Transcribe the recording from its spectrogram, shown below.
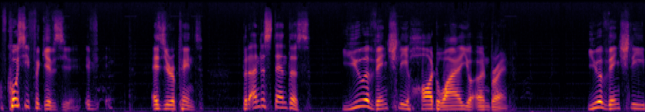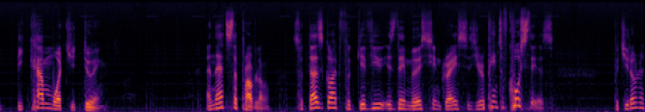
Of course, He forgives you. If, as you repent. But understand this you eventually hardwire your own brain. You eventually become what you're doing. And that's the problem. So, does God forgive you? Is there mercy and grace as you repent? Of course, there is. But you don't want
